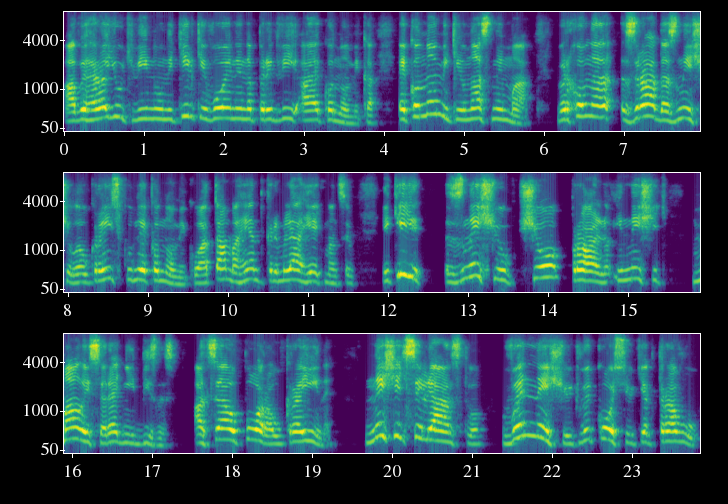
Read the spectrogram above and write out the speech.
А виграють війну не тільки воїни на передвій, а економіка. Економіки у нас нема. Верховна Зрада знищила українську економіку, а там агент Кремля Гетьманцев, який знищив що правильно і нищить малий середній бізнес. А це опора України. Нищить селянство, винищують, викосюють як траву,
